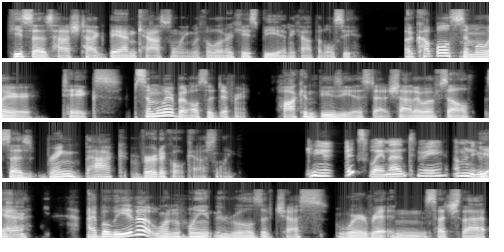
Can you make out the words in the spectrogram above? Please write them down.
he says hashtag ban castling with a lowercase b and a capital C. A couple similar takes, similar but also different. Hawk enthusiast at Shadow of Self says bring back vertical castling. Can you explain that to me? I'm new Yeah. here. I believe at one point the rules of chess were written such that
